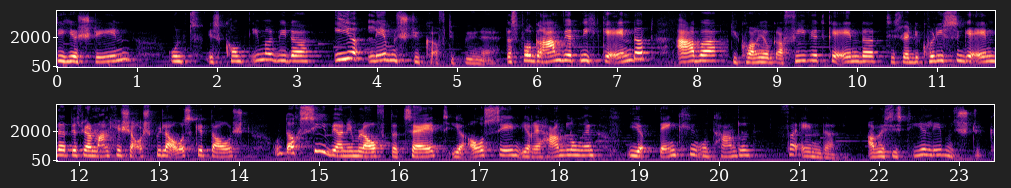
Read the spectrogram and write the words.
die hier stehen. Und es kommt immer wieder ihr Lebensstück auf die Bühne. Das Programm wird nicht geändert, aber die Choreografie wird geändert, es werden die Kulissen geändert, es werden manche Schauspieler ausgetauscht und auch sie werden im Laufe der Zeit ihr Aussehen, ihre Handlungen, ihr Denken und Handeln verändern. Aber es ist ihr Lebensstück.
